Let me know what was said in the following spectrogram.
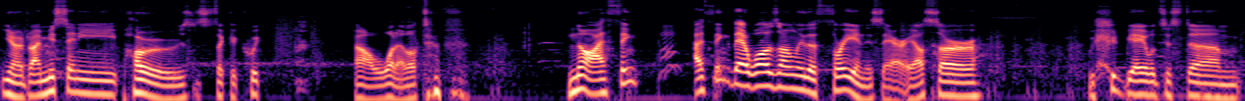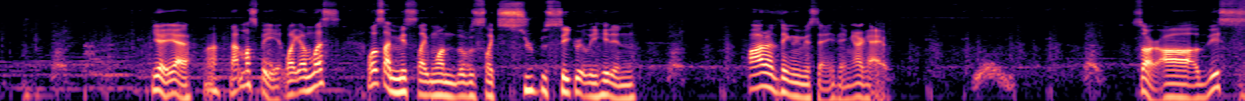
you know, did I miss any Poes? It's like a quick, oh, whatever. no, I think, I think there was only the three in this area, so we should be able to just, um, yeah, yeah, uh, that must be it. Like, unless, unless I missed, like, one that was, like, super secretly hidden. I don't think we missed anything. Okay. So, uh, this,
